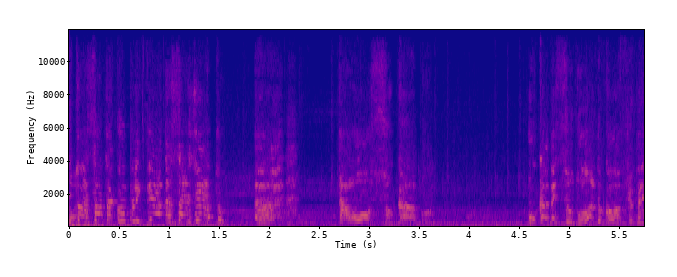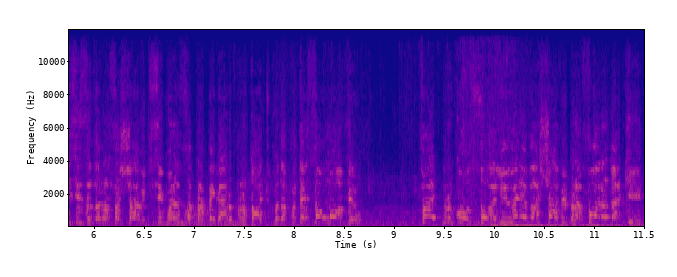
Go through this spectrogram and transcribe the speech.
situação tá complicada, sargento! Ah, tá osso, cabo. O cabeçudo lá do cofre precisa da nossa chave de segurança para pegar o protótipo da proteção móvel. Vai pro console e leva a chave para fora daqui!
